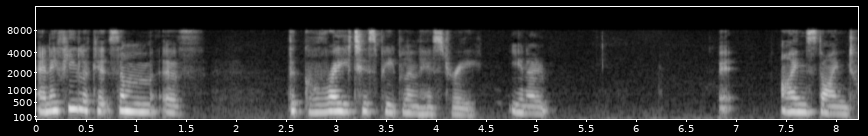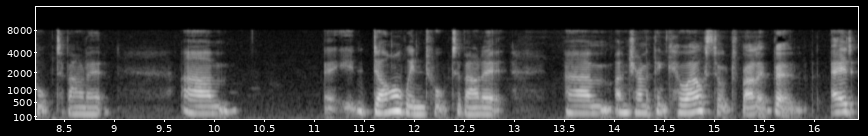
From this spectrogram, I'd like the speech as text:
And if you look at some of the greatest people in history, you know, Einstein talked about it, um, Darwin talked about it. Um, I'm trying to think who else talked about it, but Ed,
